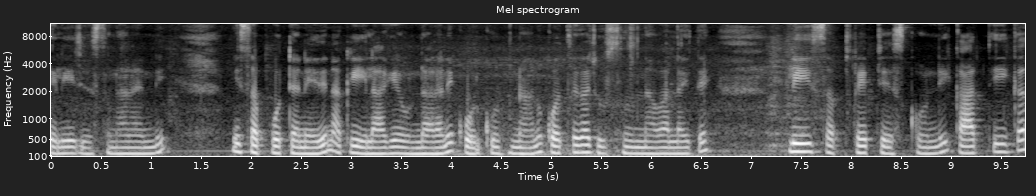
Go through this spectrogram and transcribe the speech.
తెలియజేస్తున్నానండి. మీ సపోర్ట్ అనేది నాకు ఇలాగే ఉండాలని కోరుకుంటున్నాను. కొత్తగా చూస్తున్న వాళ్ళైతే ప్లీజ్ సబ్స్క్రైబ్ చేసుకోండి. కార్తీక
